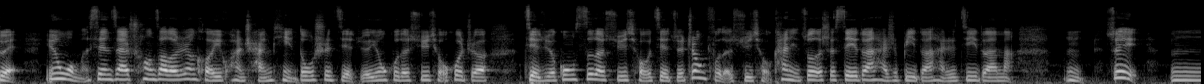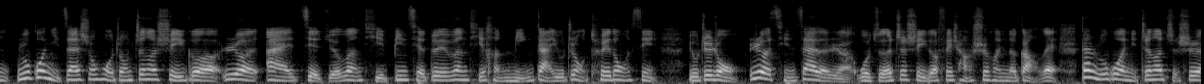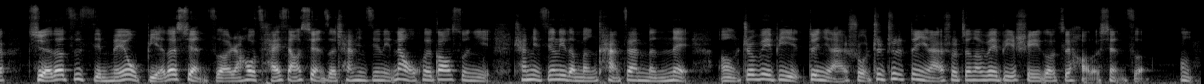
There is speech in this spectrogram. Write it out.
对，因为我们现在创造的任何一款产品都是解决用户的需求，或者解决公司的需求，解决政府的需求，看你做的是 C 端还是 B 端还是 G 端嘛，嗯，所以。嗯，如果你在生活中真的是一个热爱解决问题，并且对问题很敏感，有这种推动性，有这种热情在的人，我觉得这是一个非常适合你的岗位。但如果你真的只是觉得自己没有别的选择，然后才想选择产品经理，那我会告诉你，产品经理的门槛在门内，嗯，这未必对你来说，这这对你来说真的未必是一个最好的选择。嗯，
